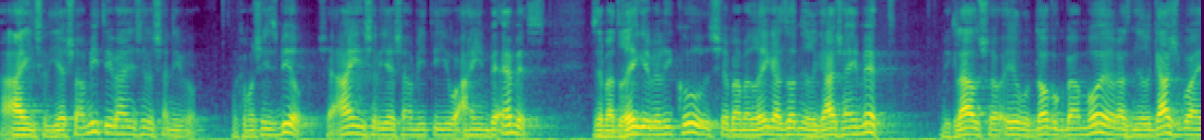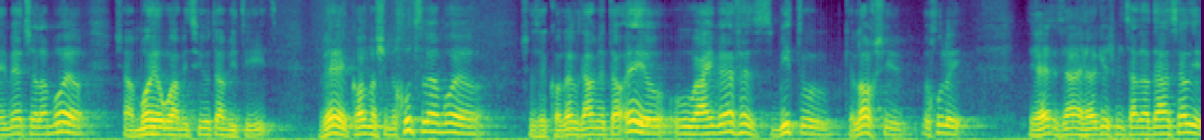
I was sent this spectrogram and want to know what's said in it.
העין של ישו אמיתי והעין של שניבו. וכמו שהסביר, שהעין של ישו אמיתי הוא עין באמס. זה מדרגה בליכוז, שבמדרגה הזאת נרגש האמת. בגלל שהעיר הוא דבוק במויר, אז נרגש בו האמת של המויר, שהמויר הוא המציאות האמיתית, וכל מה שמחוץ למויר, שזה כולל גם את העיר, הוא עין ואפס, ביטול, כלוכשיב וכולי. זה ההרגש מצד הדעת סליה.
